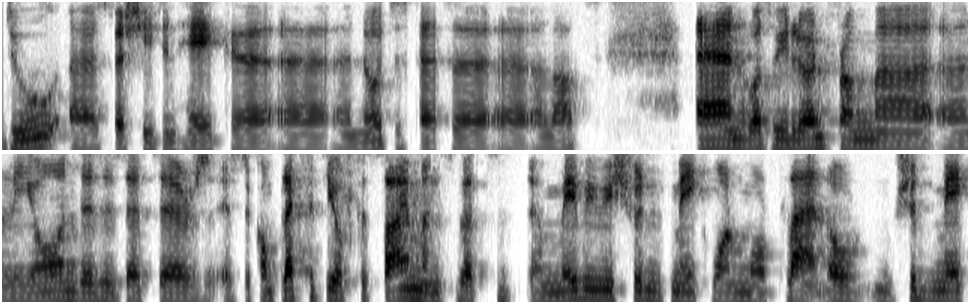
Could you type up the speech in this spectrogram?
do, uh, especially Den Haag uh, uh, noticed that a lot. And what we learned from uh, uh, Lyon, this is that there's it's a complexity of assignments, but uh, maybe we shouldn't make one more plan, or should make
